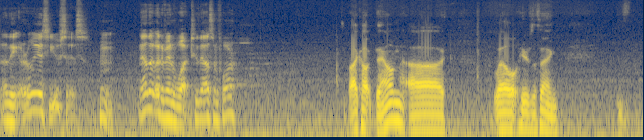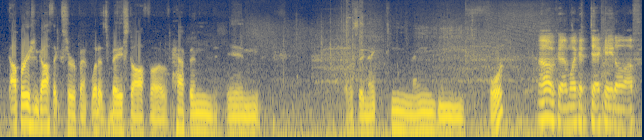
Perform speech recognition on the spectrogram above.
Uh, the earliest uses. Hmm. Now that would have been what, 2004? Black Hawk Down. Uh, well, here's the thing. Operation Gothic Serpent, what it's based off of, happened in let's say 1994. Oh, okay, I'm like a decade off.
